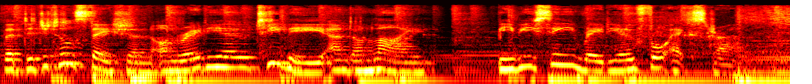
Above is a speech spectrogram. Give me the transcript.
The digital station on radio, TV, and online. BBC Radio 4 Extra.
